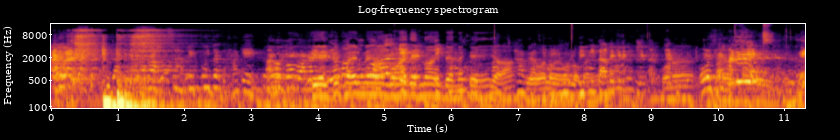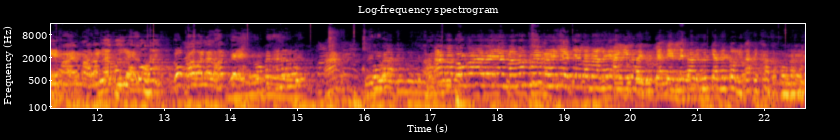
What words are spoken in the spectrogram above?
यानी को मैं कौन माँ पे अब माँ पर आए sama kita या में मार वो मोबाइल है चारो थी अपना के है ये कौन है आइला गाड़ो बदले गाड़ो है ज़्यादा कम लेमड़ी होती है पे ना ये और की माटे हाथ हाँ, ये बहुत ज़्यादा कम पसंद है आपको भी वाले पसंद है ये है इनका तू हाथ ले खाइले पोस्टर कर दिया तुम पोस्टर पीएलपी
